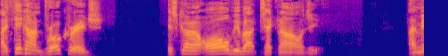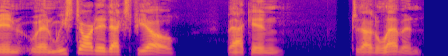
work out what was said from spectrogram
I think on brokerage, it's going to all be about technology. I mean, when we started XPO back in 2011,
